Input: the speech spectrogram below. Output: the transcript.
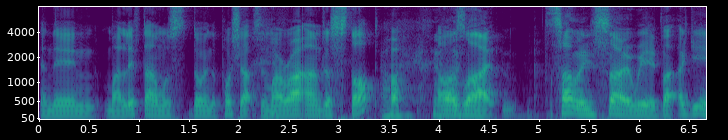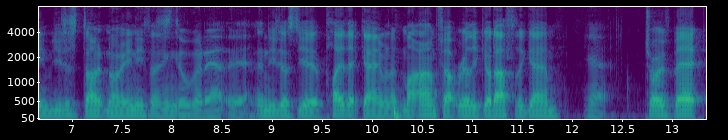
And then my left arm was doing the push-ups, and my right arm just stopped. oh, I was like, something's so weird. But again, you just don't know anything still got out there. and you just yeah play that game and my arm felt really good after the game Yeah. drove back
